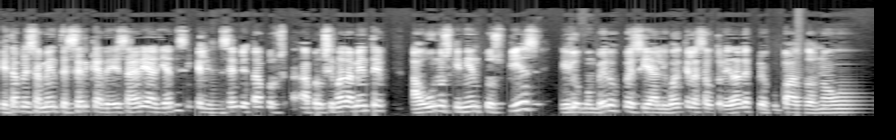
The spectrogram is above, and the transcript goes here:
que está precisamente cerca de esa área. Ya dicen que el incendio está aproximadamente a unos 500 pies y los bomberos, pues, y al igual que las autoridades preocupados, ¿no?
